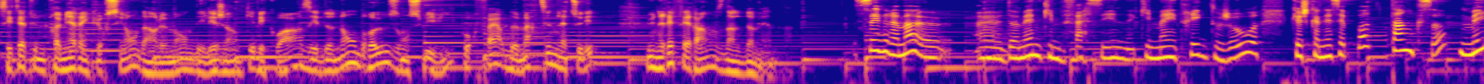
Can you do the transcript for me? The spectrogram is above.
C'était une première incursion dans le monde des légendes québécoises et de nombreuses ont suivi pour faire de Martine Latulippe une référence dans le domaine. C'est vraiment un, un domaine qui me fascine, qui m'intrigue toujours, que je connaissais pas tant que ça, mais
